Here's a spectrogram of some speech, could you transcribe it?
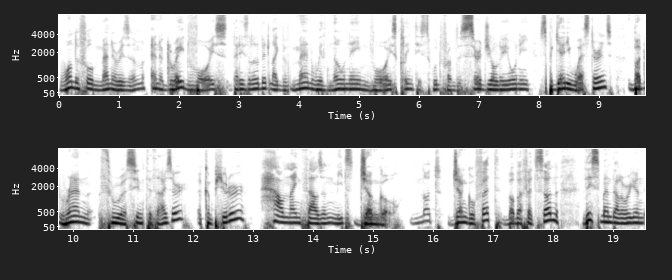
wonderful mannerism and a great voice that is a little bit like the man with no name voice, Clint Eastwood from the Sergio Leone spaghetti westerns, but ran through a synthesizer, a computer. HAL 9000 meets Django not Jango Fett, Boba Fett's son. This Mandalorian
